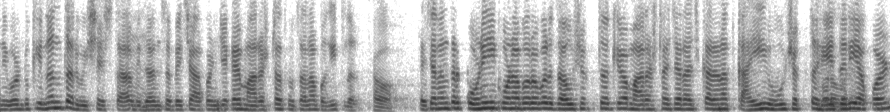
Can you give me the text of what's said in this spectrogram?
निवडणुकीनंतर विशेषतः विधानसभेच्या आपण जे काही महाराष्ट्रात होताना बघितलं हो. त्याच्यानंतर कोणीही कोणाबरोबर जाऊ शकतं किंवा महाराष्ट्राच्या राजकारणात काहीही होऊ शकतं हे जरी आपण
